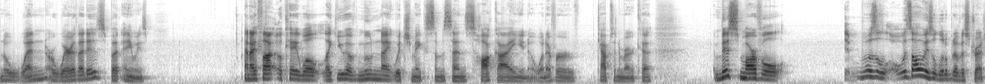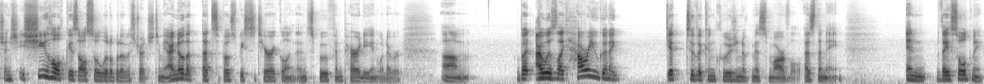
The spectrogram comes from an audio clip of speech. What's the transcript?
know when or where that is, but anyways. And I thought, okay, well, like you have Moon Knight, which makes some sense. Hawkeye, you know, whatever. Captain America. Miss Marvel was was always a little bit of a stretch, and She Hulk is also a little bit of a stretch to me. I know that that's supposed to be satirical and, and spoof and parody and whatever, um, but I was like, how are you going to get to the conclusion of Miss Marvel as the name? And they sold me.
